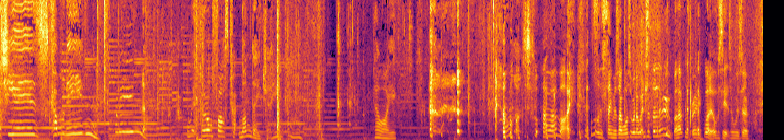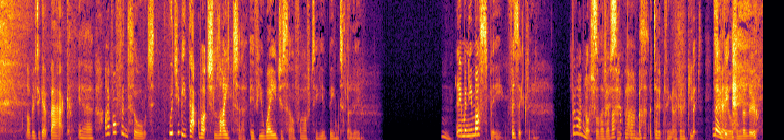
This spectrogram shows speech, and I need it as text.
There she is. Come on in. Come on in. We're- on Fast Track Monday, Jane. Come on. How are you? what? How am I? Well, the same as I was when I went to the loo. I haven't really. Well, obviously, it's always a lovely to get back. Yeah. I've often thought, would you be that much lighter if you weighed yourself after you'd been to the loo? Hmm. I mean, you must be physically. But I'm not sure that ever So, but I. I don't think they're going to keep But- no, but- scales in the loo.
